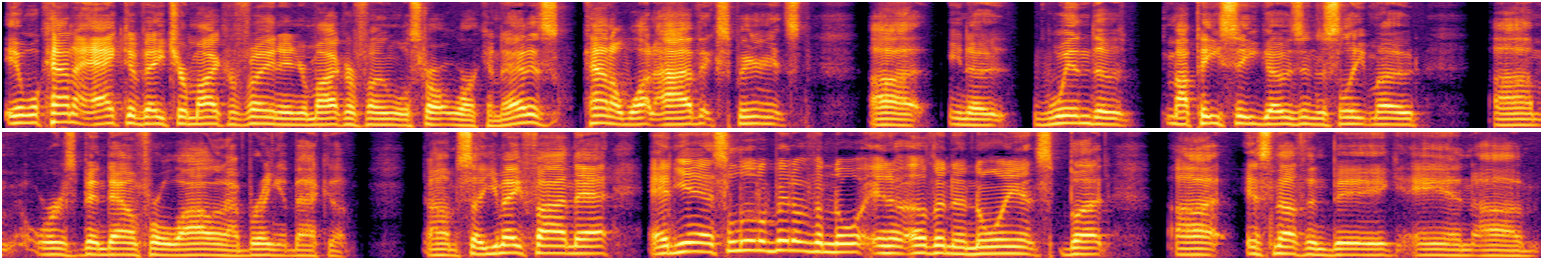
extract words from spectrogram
it will kind of activate your microphone, and your microphone will start working. That is kind of what I've experienced. Uh, you know, when the my PC goes into sleep mode, um, or it's been down for a while, and I bring it back up. Um, so you may find that, and yeah, it's a little bit of anno- of an annoyance, but uh, it's nothing big, and um,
